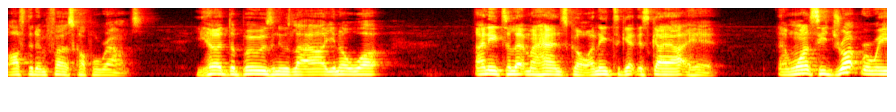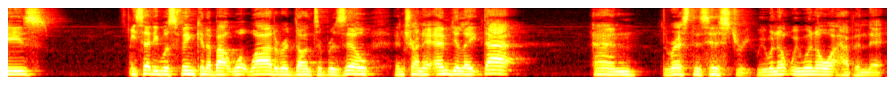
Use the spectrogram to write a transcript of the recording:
after them first couple rounds. He heard the boos and he was like, oh, you know what? I need to let my hands go. I need to get this guy out of here. And once he dropped Ruiz, he said he was thinking about what Wilder had done to Breazeale and trying to emulate that. And the rest is history. We will know, we will know what happened there.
